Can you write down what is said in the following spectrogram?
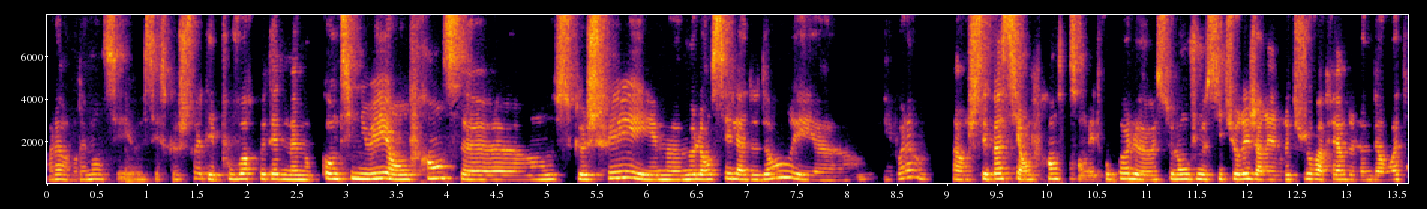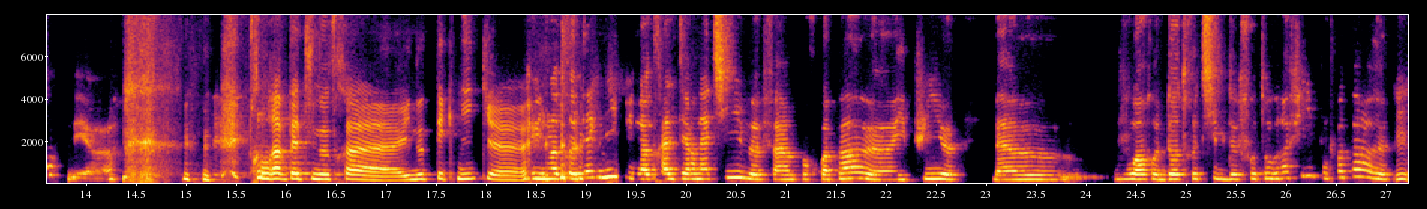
Voilà, vraiment, c'est, c'est ce que je souhaite et pouvoir peut-être même continuer en France euh, ce que je fais et me, me lancer là-dedans. Et, et voilà. Alors, je ne sais pas si en France, en métropole, euh, selon où je me situerai, j'arriverai toujours à faire de l'underwater, mais... Euh... tu trouveras peut-être une, autre, euh, une autre technique. Euh. Une autre technique, une autre alternative, enfin, pourquoi pas. et puis, ben, voir d'autres types de photographies, pourquoi pas. Mm.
